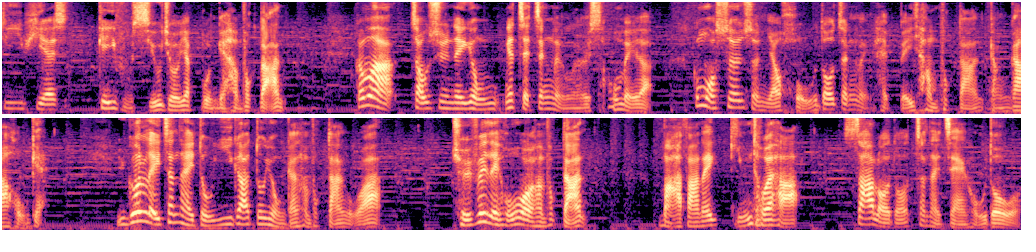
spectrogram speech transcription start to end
DPS 幾乎少咗一半嘅幸福蛋。咁啊，就算你用一隻精靈嚟去守尾啦。咁我相信有好多精靈係比幸福蛋更加好嘅。如果你真係到依家都用緊幸福蛋嘅話，除非你好愛幸福蛋，麻煩你檢討一下沙奈朵真係正好多。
